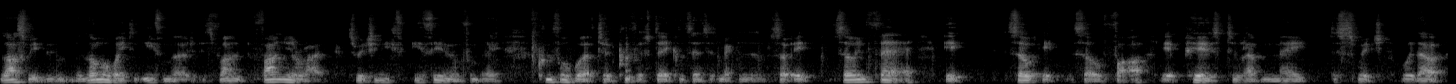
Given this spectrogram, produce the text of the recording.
last week, the long-awaited ETH merge is finally arrived, switching Ethereum from a proof of work to a proof of stake consensus mechanism. So it, so in fair, it, so it, so far, it appears to have made the switch without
